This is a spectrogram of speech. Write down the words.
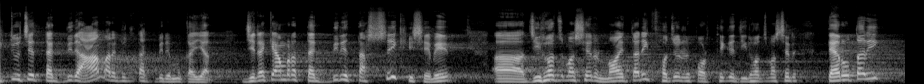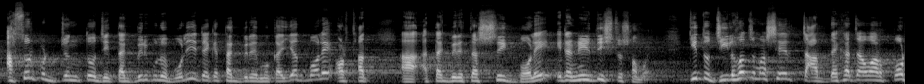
একটি হচ্ছে তাকবীরে আম আর একটি হচ্ছে তাকবীরে মুকাইয়াত যেটাকে আমরা তাকবীরে তাশ্রিক হিসেবে জিরহজ মাসের নয় তারিখ ফজরের পর থেকে জিরহজ মাসের তেরো তারিখ আসর পর্যন্ত যে তাকবীরগুলো বলি, এটাকে তাকবীরে মুকাইয়াত বলে, অর্থাৎ তাকবীরে তাশ্রিক বলে, এটা নির্দিষ্ট সময়। কিন্তু জিলহজ মাসের চাঁদ দেখা যাওয়ার পর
